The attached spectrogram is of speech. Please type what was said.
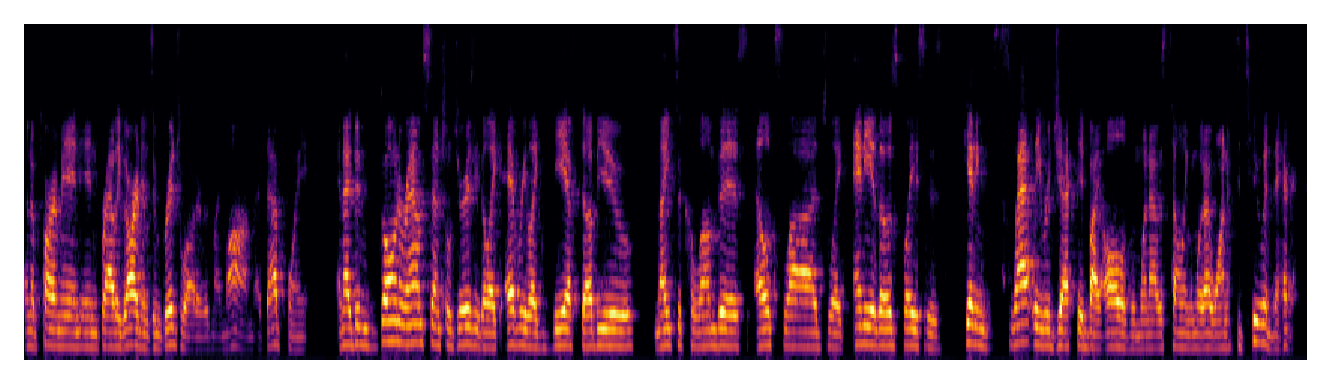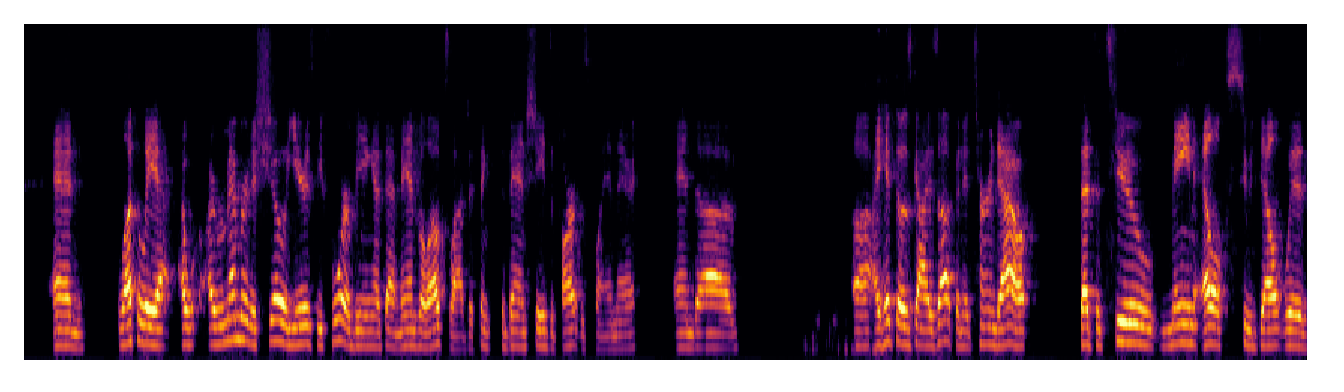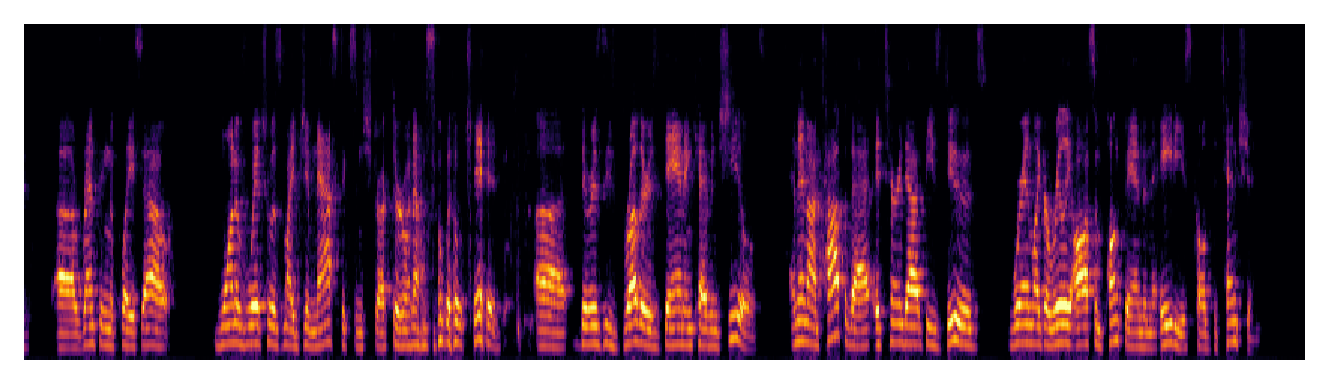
an apartment in Bradley Gardens in Bridgewater with my mom at that point, and I'd been going around Central Jersey to like every like VFW, Knights of Columbus, Elks Lodge, like any of those places, getting flatly rejected by all of them when I was telling them what I wanted to do in there. And luckily, I, I remembered a show years before being at that Manville Elks Lodge. I think the band Shades Apart was playing there. And uh, uh, I hit those guys up, and it turned out that the two main Elks who dealt with uh, renting the place out, one of which was my gymnastics instructor when I was a little kid. Uh, there was these brothers, Dan and Kevin Shields. And then on top of that, it turned out these dudes were in like a really awesome punk band in the 80s called Detention,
